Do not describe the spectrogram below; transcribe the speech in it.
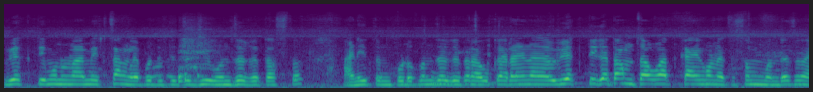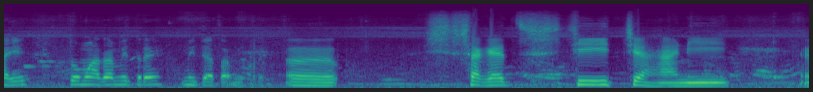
व्यक्ती म्हणून आम्ही एक चांगल्या पद्धतीचं जीवन जगत असतो. आणि इथून पुढे पण जगत राहू. कारण व्यक्तिगत आमचा वाद काय होण्याचा संबंधच नाही. की तो माझा मित्र आहे मी त्याचा मित्र आहे. अ, सगळ्याची इच्छा आणि अ,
